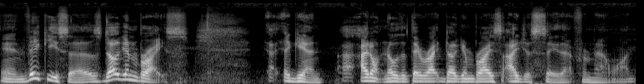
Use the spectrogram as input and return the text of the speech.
And Vicky says, Doug and Bryce. Again, I don't know that they write Doug and Bryce. I just say that from now on.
